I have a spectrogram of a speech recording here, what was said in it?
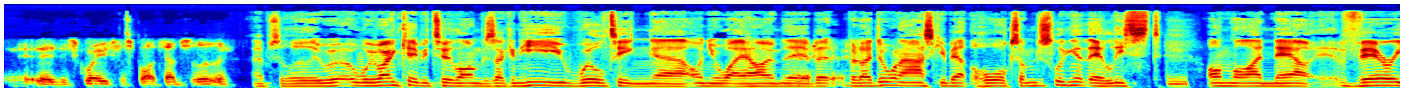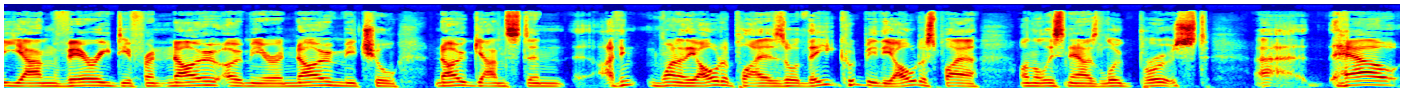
there's a squeeze for spots, absolutely. Absolutely. We won't keep you too long because I can hear you wilting uh, on your way home there. But but I do want to ask you about the Hawks. I'm just looking at their list mm. online now. Very young, very different. No O'Meara, no Mitchell, no Gunston. I think one of the older players, or the could be the oldest player on the list now, is Luke Breust. Uh, how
